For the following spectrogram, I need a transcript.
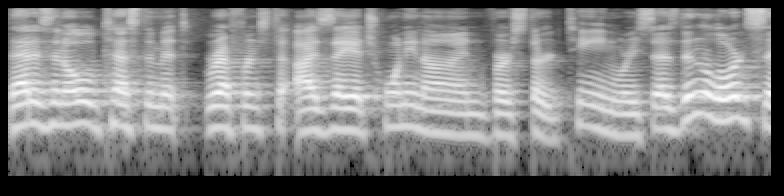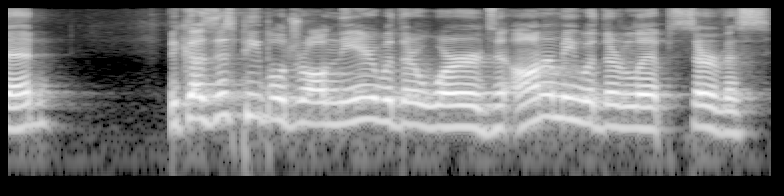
that is an Old Testament reference to Isaiah 29, verse 13, where he says, Then the Lord said, Because this people draw near with their words and honor me with their lips, service,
